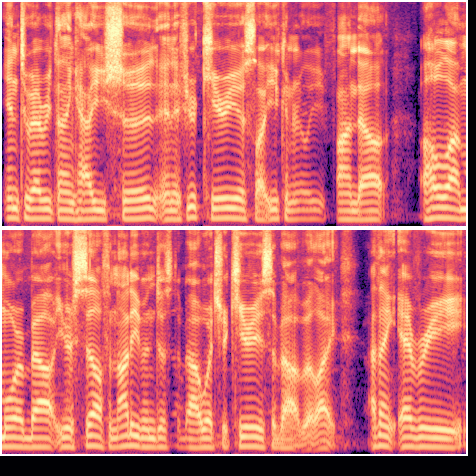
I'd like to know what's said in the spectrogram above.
into everything how you should, and if you're curious, like you can really find out a whole lot more about yourself, and not even just about what you're curious about, but like I think every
